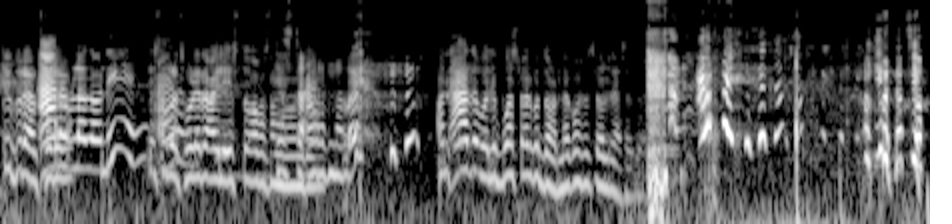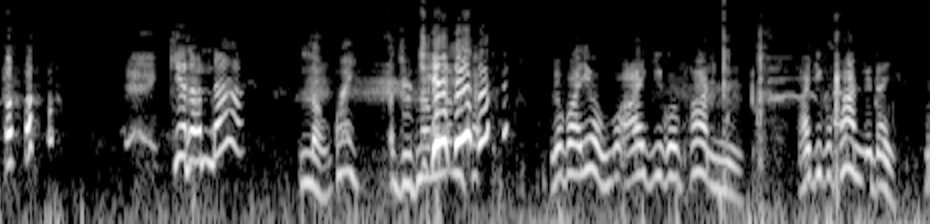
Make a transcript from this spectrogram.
त्यो कुराहरू आरोप लगाउने त्यस्तो कुरा छोडेर अहिले यस्तो अवस्थामा। आरोप नलग अनि आजभोलि बसपारको धन्दा कस्तो चलिरहेछ त के धन्दा लौ वाइ झुट। ल भयो म दाइ म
